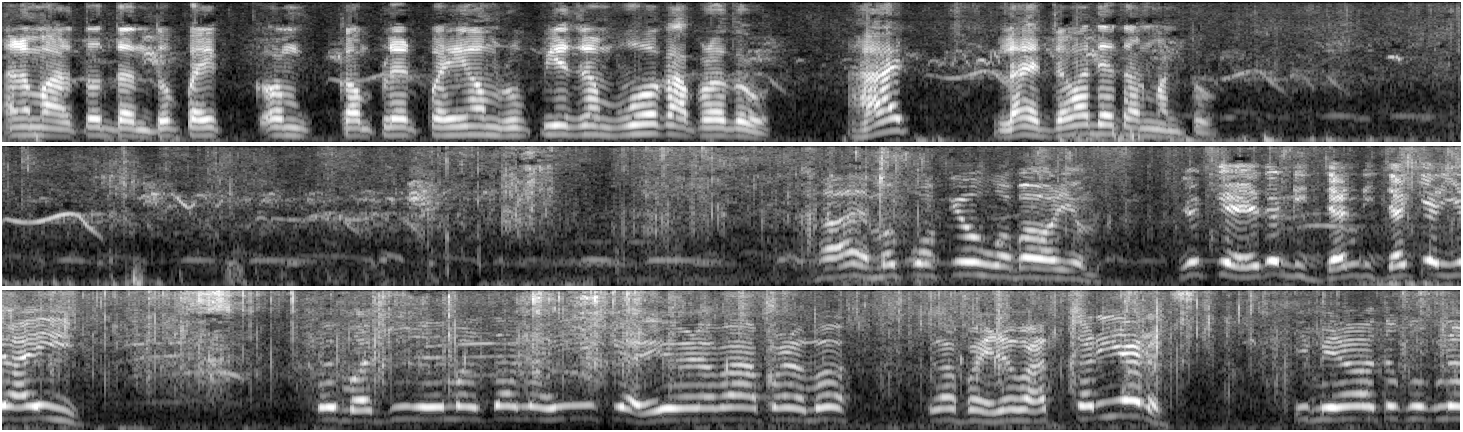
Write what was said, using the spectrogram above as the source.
અને મારે તો ધંધો પછી કમ્પ્લેટ પછી આમ રૂપિયે જમવું હોક આપણે તો. હા લાય, જવા દે તાર મન તું. હા, એમાં પોકે કેવું બાબા એમ? જે કે તો ડિઝાઇન ડિઝાઇન કેરીઓ આવી કોઈ મજૂર મળતા નહીં કેરી વેળાવા પણ અમે પેલા ભાઈને વાત કરીએ ને. એ મેળવા તો કોઈકને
